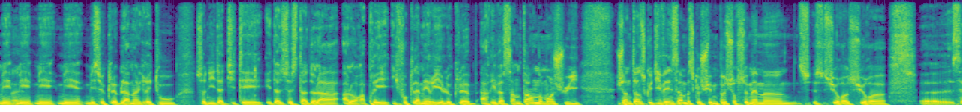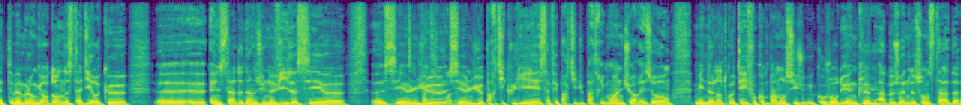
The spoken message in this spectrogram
mais, Ouais. mais, mais, mais, mais ce club-là, malgré tout, son identité est dans ce stade-là. Alors après, il faut que la mairie et le club arrivent à s'entendre. Moi, je suis, j'entends ce que dit Vincent parce que je suis un peu sur ce même, euh, sur, sur euh, euh, cette même longueur d'onde, c'est-à-dire que euh, un stade dans une ville, c'est, euh, euh, c'est un lieu, c'est un lieu particulier. Ça fait partie du patrimoine. Tu as raison. Mais d'un autre côté, il faut comprendre aussi qu'aujourd'hui un club a besoin de son stade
